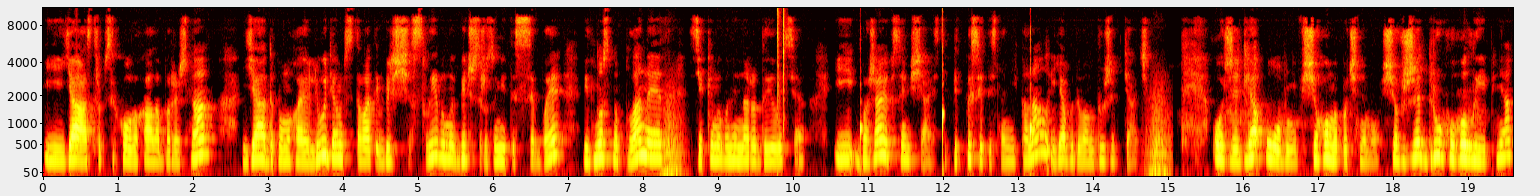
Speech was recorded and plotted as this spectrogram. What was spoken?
І я астропсихолог Алла Бережна. Я допомагаю людям ставати більш щасливими, більш зрозуміти себе відносно планет, з якими вони народилися. І бажаю всім щастя. Підписуйтесь на мій канал, і я буду вам дуже вдячна. Отже, для овнів, з чого ми почнемо? Що вже 2 липня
